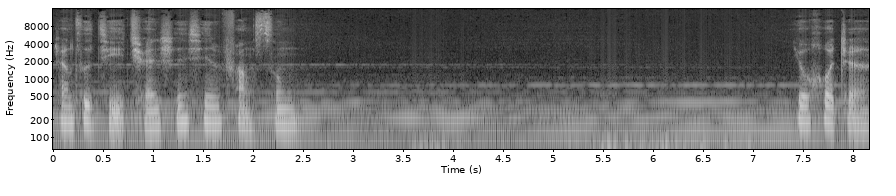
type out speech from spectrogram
让自己全身心放松。又或者，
